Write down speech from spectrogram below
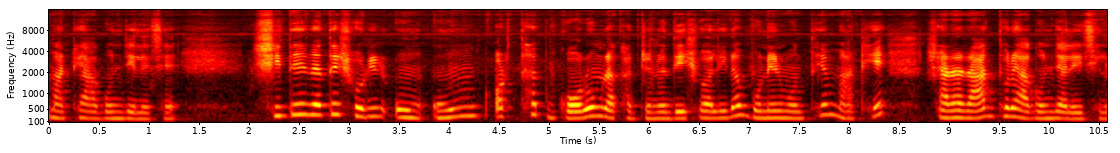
মাঠে আগুন জ্বেলেছে। শীতের রাতে শরীর উম উম, অর্থাৎ গরম রাখার জন্য দেশওয়ালিরা বনের মধ্যে মাঠে সারা রাত ধরে আগুন জ্বালিয়েছিল।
